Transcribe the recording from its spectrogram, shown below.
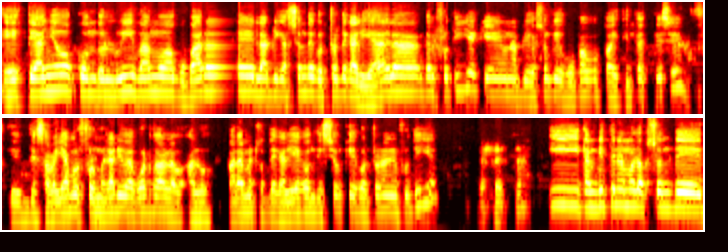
este año con Don Luis vamos a ocupar eh, la aplicación de control de calidad de la, de la, frutilla, que es una aplicación que ocupamos para distintas especies. Desarrollamos el formulario de acuerdo a, los parámetros de calidad y condición que controlan en frutilla. Perfecto. Y también tenemos la opción de,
